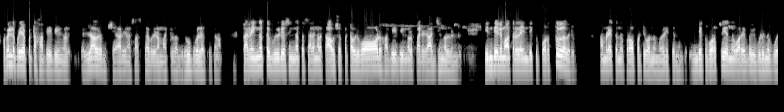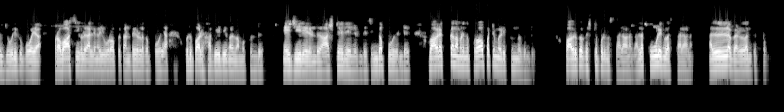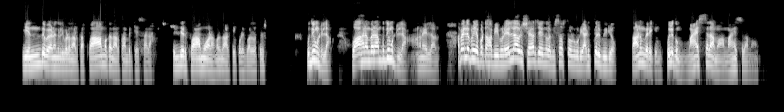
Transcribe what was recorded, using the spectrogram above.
അപ്പം എന്റെ പ്രിയപ്പെട്ട ഹബീബിങ്ങൾ എല്ലാവരും ഷെയർ ചെയ്യണം സബ്സ്ക്രൈബ് ചെയ്യണം മറ്റുള്ള ഗ്രൂപ്പുകളിൽ എത്തിക്കണം. കാരണം ഇങ്ങനത്തെ വീഡിയോസ് ഇങ്ങനത്തെ സ്ഥലങ്ങളൊക്കെ ആവശ്യപ്പെട്ട ഒരുപാട് ഹബീബിങ്ങൾ പല രാജ്യങ്ങളിലുണ്ട്. ഇന്ത്യയിൽ മാത്രമല്ല ഇന്ത്യയ്ക്ക് പുറത്തുള്ളവരും നമ്മുടെയൊക്കെ ഒന്ന് പ്രോപ്പർട്ടി വന്ന് മേടിക്കുന്നുണ്ട്. ഇന്ത്യയ്ക്ക് പുറത്ത് എന്ന് പറയുമ്പോൾ ഇവിടുന്ന് പോയി ജോലിക്ക് പോയ പ്രവാസികൾ അല്ലെങ്കിൽ യൂറോപ്പ് കൺട്രികളിലൊക്കെ പോയ ഒരുപാട് ഹബീബിങ്ങൾ നമുക്കുണ്ട്. നൈജീരിയയിലുണ്ട് ആസ്ട്രേലിയയിലുണ്ട് സിംഗപ്പൂരുണ്ട്. അപ്പോൾ അവരൊക്കെ നമ്മുടെ ഇന്ന് പ്രോപ്പർട്ടി മേടിക്കുന്നതുണ്ട്. അപ്പോൾ അവർക്കൊക്കെ ഇഷ്ടപ്പെടുന്ന സ്ഥലമാണ്. നല്ല കൂളിങ്ങുള്ള സ്ഥലമാണ്. നല്ല വെള്ളം കിട്ടും. എന്ത് വേണമെങ്കിലും ഇവിടെ നടത്താം. ഫാമൊക്കെ നടത്താൻ പറ്റിയ സ്ഥലമാണ് വലിയൊരു ഫാമുമാണ് നമ്മൾ നടത്തിക്കോളി. വെള്ളത്തിന് ബുദ്ധിമുട്ടില്ല. വാഹനം വരാൻ ബുദ്ധിമുട്ടില്ല. അങ്ങനെയെല്ലാം അപ്പോൾ എന്റെ പ്രിയപ്പെട്ട ഹബീബുകൾ എല്ലാവരും ഷെയർ ചെയ്യുന്നുള്ള വിശ്വാസത്തോടു കൂടി അടുത്തൊരു വീഡിയോ കാണും വരയ്ക്കും. കുലുക്കും മഹസ്സലാമ മഹസ്സലാമ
